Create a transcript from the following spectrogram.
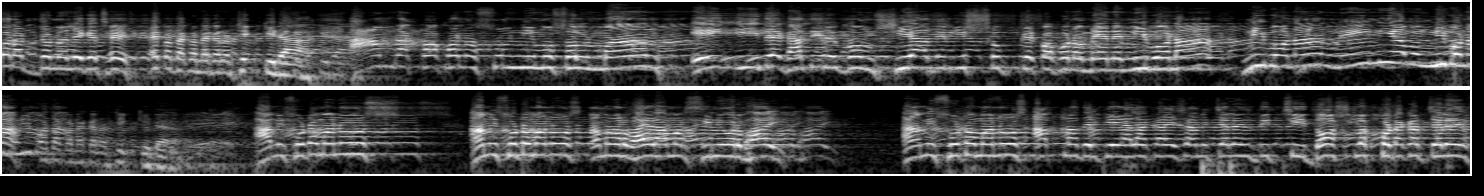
করার জন্য লেগেছে। একথা কোন, কেন ঠিক কিনা? আমরা কখনো সুন্নি মুসলমান, এই ঈদে গাদির গম শিয়াদের ইস্যুপকে কখনো মেনে নিব না নিব না নেই নি এবং নিব না। কথা কোন, কেন ঠিক কিনা? আমি ছোট মানুষ আমি ছোট মানুষ, আমার ভাইয়ের আমার সিনিয়র ভাই। আমি ছোট মানুষ, আপনাদেরকে এলাকায় এসে আমি চ্যালেঞ্জ দিচ্ছি, দশ লক্ষ টাকার চ্যালেঞ্জ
